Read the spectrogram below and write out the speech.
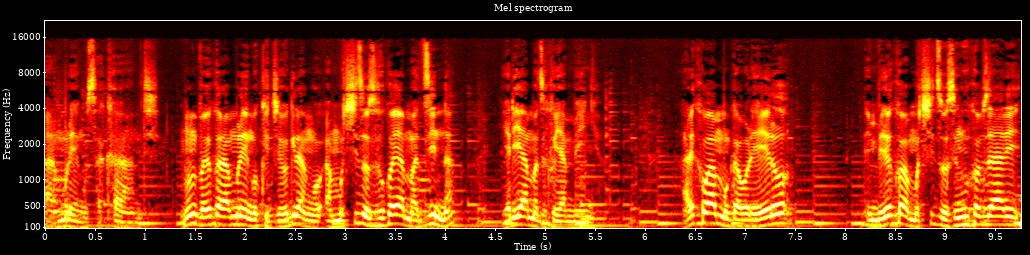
aramurengutsa kandi. Numva yuko aramurengukije kugira ngo amukize kuko ya mazina yari yamaze kuyamenya. Ariko wa mugabo rero imbere ko bamukize nk'uko byari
